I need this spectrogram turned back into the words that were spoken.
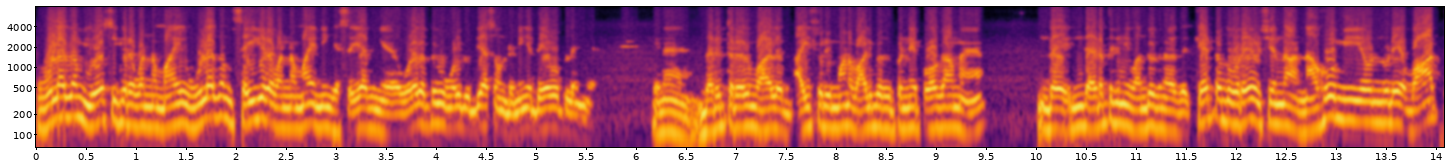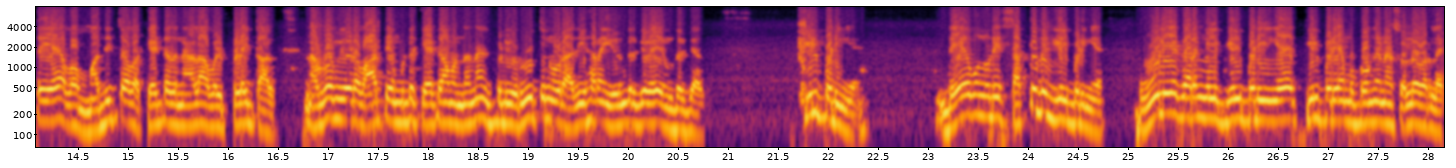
உலகம் யோசிக்கிற வண்ணமாய் உலகம் செய்கிற வண்ணமாய் நீங்க செய்யாதீங்க. உலகத்துக்கு உங்களுக்கு வித்தியாசம் உண்டு. நீங்க தேவ பிள்ளைங்க. ஏன்னா தரித்திரரும் வாழ ஐஸ்வர்யமான வாலிபர் பெண்ணே போகாம இந்த இந்த இடத்துக்கு நீ வந்ததுனால கேட்டது ஒரே விஷயம்தான். நகோமியோனுடைய வார்த்தையை அவ மதித்து அவ கேட்டதுனால அவள் பிழைத்தாள். நகோமியோட வார்த்தையை மட்டும் கேட்காம இருந்தா இப்படி ஒரு ரூத்துன்னு ஒரு அதிகாரம் இருந்திருக்கவே இருந்திருக்காது. கீழ்ப்படிங்க. தேவனுடைய சத்தத்துக்கு கீழ்படிங்க ஊழியக்காரங்களுக்கு கீழ்படியுங்க கீழ்படியாம போங்க நான் சொல்ல வரல.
